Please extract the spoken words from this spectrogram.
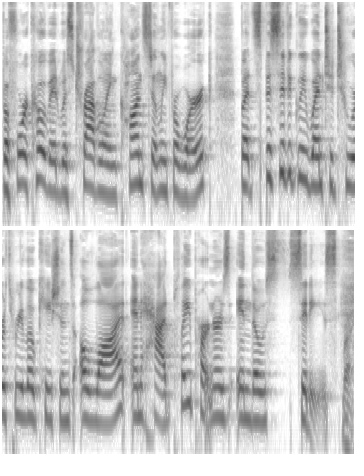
before COVID was traveling constantly for work, but specifically went to two or three locations a lot and had play partners in those cities Right.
